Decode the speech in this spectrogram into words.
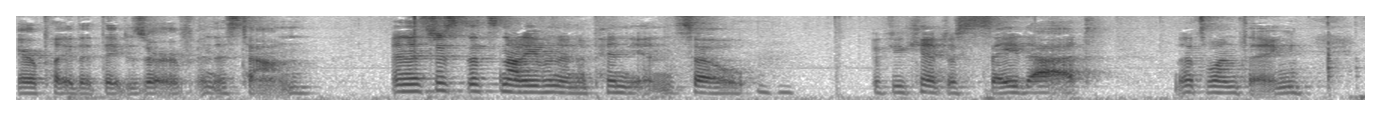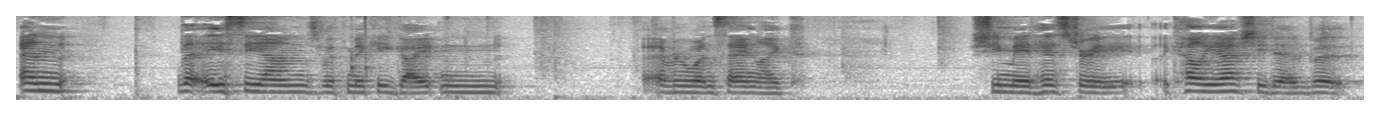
airplay that they deserve in this town. And it's just, that's not even an opinion. So mm-hmm. if you can't just say that, that's one thing. And the ACMs with Mickey Guyton, everyone saying like, she made history. Like, hell yeah, she did. But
